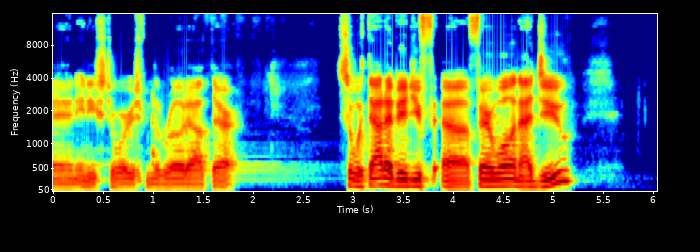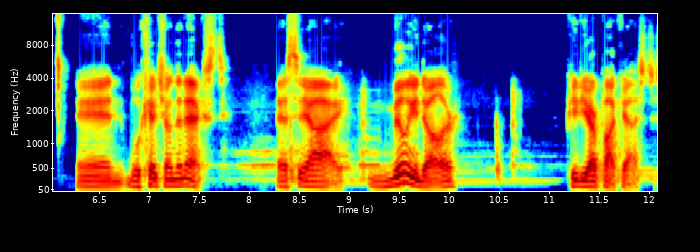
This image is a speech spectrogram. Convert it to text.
and any stories from the road out there. So with that, I bid you uh, farewell and adieu, and we'll catch you on the next SAI Million Dollar PDR podcast.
